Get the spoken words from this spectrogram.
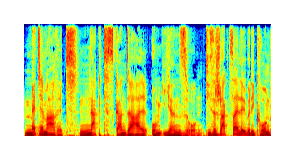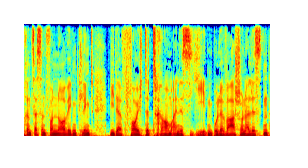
Mette Marit, Nacktskandal um ihren Sohn. Diese Schlagzeile über die Kronprinzessin von Norwegen klingt wie der feuchte Traum eines jeden Boulevardjournalisten.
